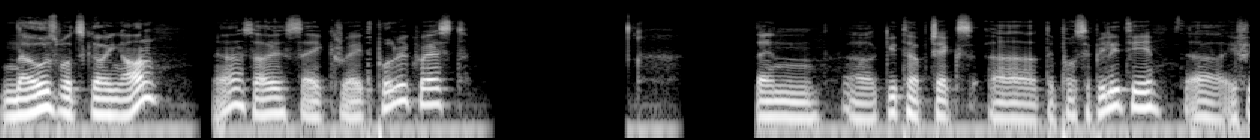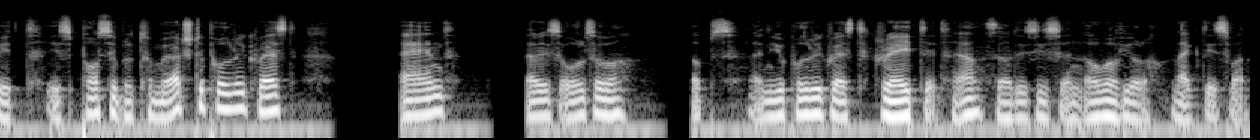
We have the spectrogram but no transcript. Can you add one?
knows what's going on yeah? so I say create pull request then uh, GitHub checks uh, the possibility uh, if it is possible to merge the pull request and there is also oops, a new pull request created yeah? so this is an overview like this one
